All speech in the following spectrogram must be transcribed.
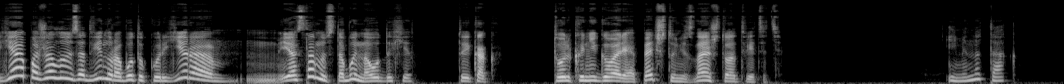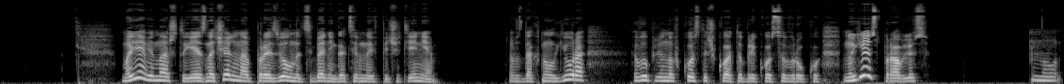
Я, пожалуй, задвину работу курьера и останусь с тобой на отдыхе. Ты как? Только не говори опять, что не знаешь, что ответить». Именно так. Моя вина, что я изначально произвел на тебя негативное впечатление. Вздохнул Юра, выплюнув косточку от абрикоса в руку. Но я исправлюсь. Ну,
